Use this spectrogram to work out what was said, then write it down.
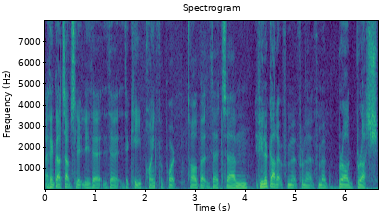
I think that's absolutely the, the, the key point for Port Talbot. That um, if you look at it from a, from a from a broad brush.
